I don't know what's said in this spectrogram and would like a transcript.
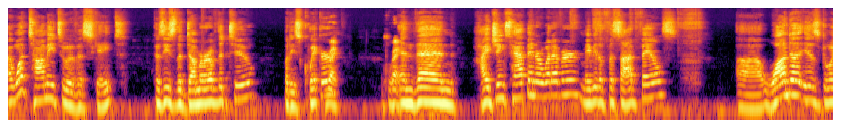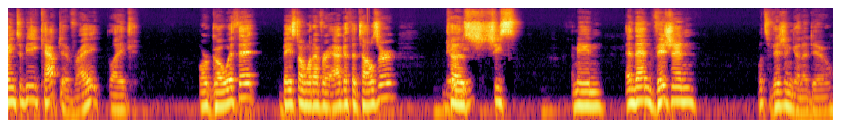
I want Tommy to have escaped because he's the dumber of the two, but he's quicker. Right. Right. And then hijinks happen or whatever. Maybe the facade fails. Uh, Wanda is going to be captive, right? Like, or go with it based on whatever Agatha tells her, because she's. I mean, and then Vision. What's Vision gonna do?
